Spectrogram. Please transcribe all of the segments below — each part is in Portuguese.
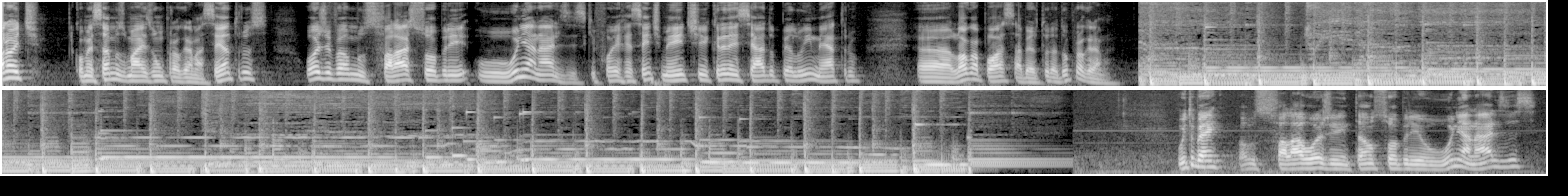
Boa noite. Começamos mais um programa Centros. Hoje vamos falar sobre o UniAnálises, que foi recentemente credenciado pelo Inmetro, uh, logo após a abertura do programa. Muito bem, vamos falar hoje então sobre o UniAnálises,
